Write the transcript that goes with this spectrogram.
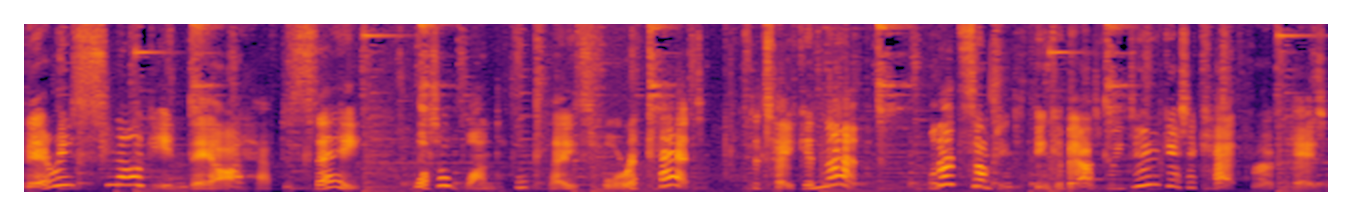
very snug in there, I have to say. What a wonderful place for a cat to take a nap. Well, that's something to think about. We do get a cat for a pet,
